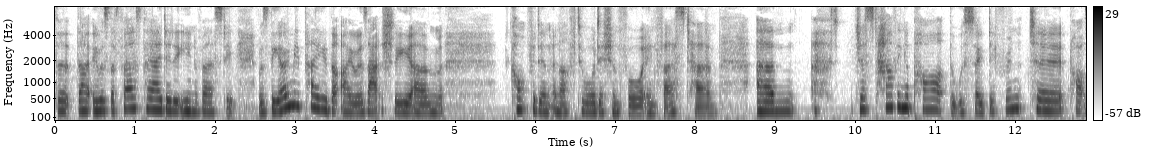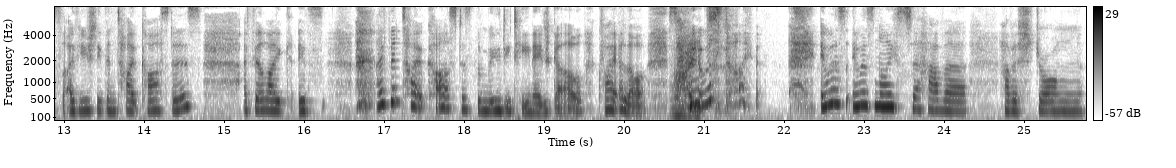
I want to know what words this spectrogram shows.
That that it was the first play I did at university. It was the only play that I was actually um, confident enough to audition for in first term. Um, just having a part that was so different to parts that I've usually been typecast as. I feel like it's I've been typecast as the moody teenage girl quite a lot. So Right. it was nice. It was it was nice to have a have a strong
